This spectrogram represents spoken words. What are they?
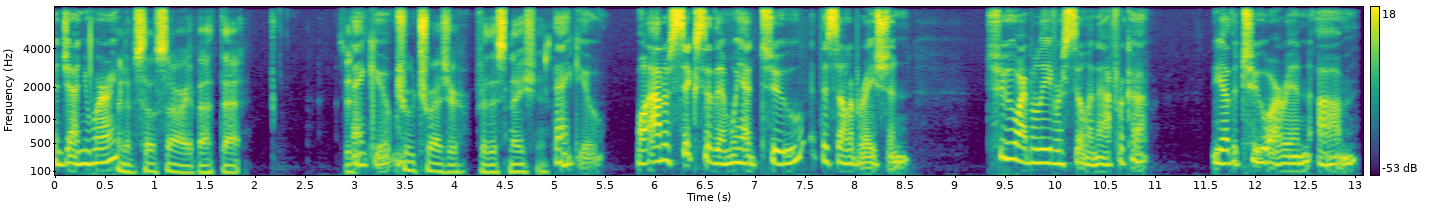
in January. And I'm so sorry about that. Thank you. True treasure for this nation. Thank you. Well, out of six of them, we had two at the celebration. Two, I believe, are still in Africa. The other two are in um,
